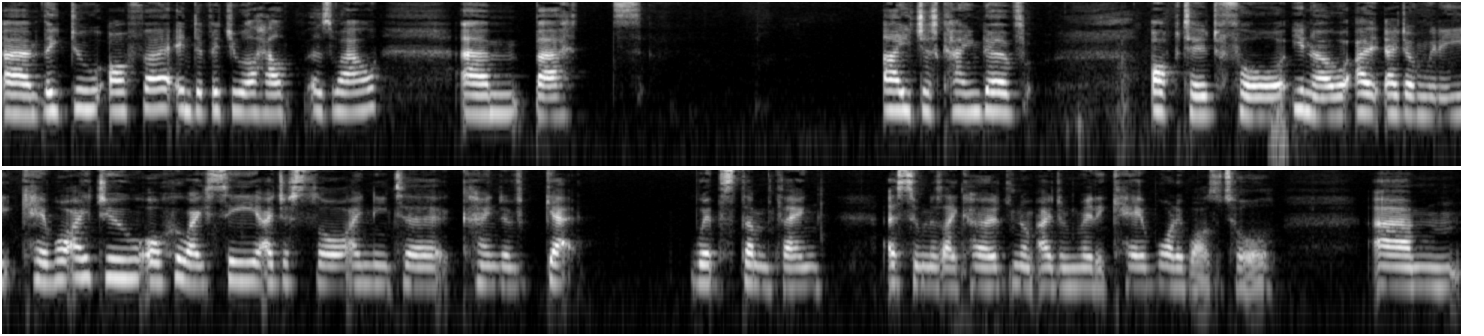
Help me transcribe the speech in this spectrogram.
Um, they do offer individual help as well, um, but I just kind of opted for, you know, I, I don't really care what I do or who I see. I just thought I need to kind of get with something as soon as I could. No, I didn't really care what it was at all. Um,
